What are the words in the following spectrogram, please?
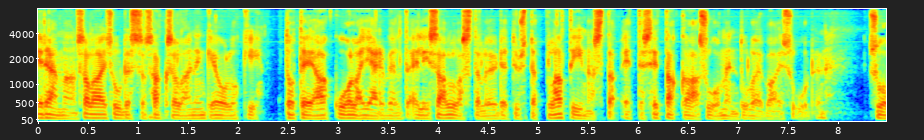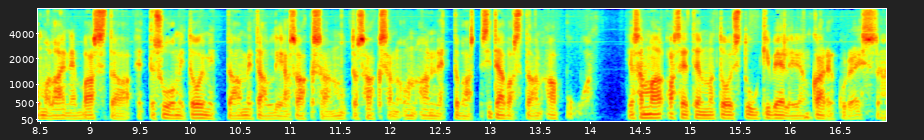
Erämaan salaisuudessa saksalainen geologi toteaa Kuolajärveltä eli Sallasta löydetystä platinasta, että se takaa Suomen tulevaisuuden. Suomalainen vastaa, että Suomi toimittaa metallia Saksaan, mutta Saksan on annettava sitä vastaan apua. Ja sama asetelma toistuu Kiveliön karkureissa.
